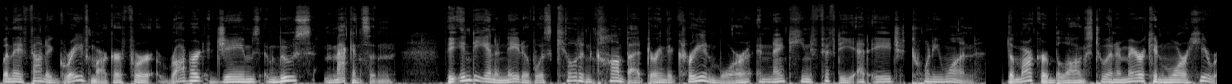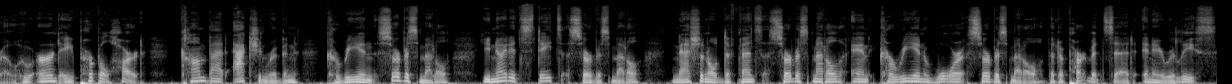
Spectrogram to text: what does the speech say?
when they found a grave marker for Robert James Moose Mackinson. The Indiana native was killed in combat during the Korean War in 1950 at age 21. The marker belongs to an American war hero who earned a Purple Heart, Combat Action Ribbon, Korean Service Medal, United States Service Medal, National Defense Service Medal, and Korean War Service Medal, the department said in a release.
